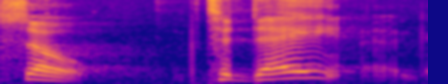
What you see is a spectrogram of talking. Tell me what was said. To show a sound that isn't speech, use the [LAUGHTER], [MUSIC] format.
So, today,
